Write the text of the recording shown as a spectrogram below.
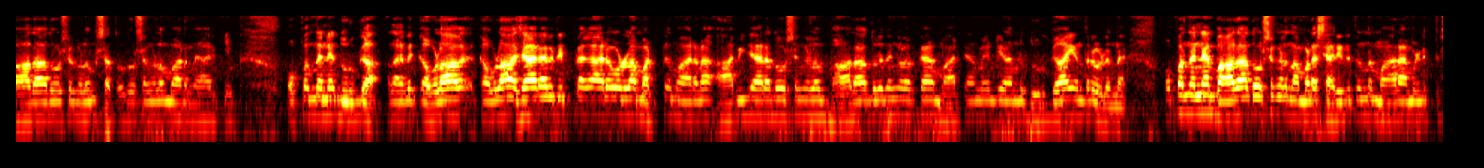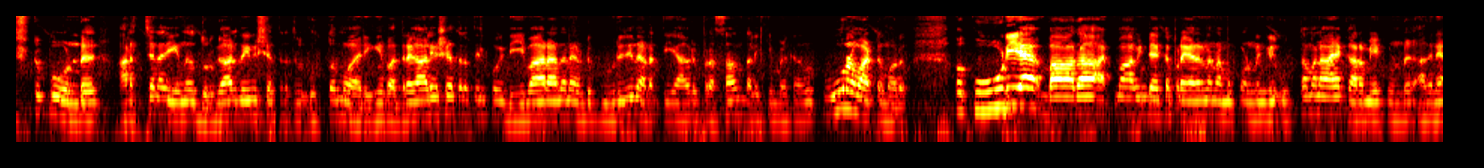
ബാധാദോഷങ്ങളും ശത്രുദോഷങ്ങളും മാറുന്നതായിരിക്കും ഒപ്പം തന്നെ ദുർഗ അതായത് കവളാ കവളാചാര വിധിപ്രകാരമുള്ള മട്ട് മാരണ ആഭിചാര ദോഷങ്ങളും ബാധാദുരിതങ്ങളൊക്കെ മാറ്റാൻ വേണ്ടിയാണ് നമ്മൾ ദുർഗാ യന്ത്രം ഇടുന്നത്. ഒപ്പം തന്നെ ബാധാദോഷങ്ങൾ നമ്മുടെ ശരീരത്തിൽ നിന്ന് മാറാൻ വേണ്ടി തൃഷ്ടുപ്പ് കൊണ്ട് അർച്ചന ചെയ്യുന്നത് ദുർഗാദേവി ക്ഷേത്രത്തിൽ ഉത്തമമായിരിക്കും. ഭദ്രകാളി ക്ഷേത്രത്തിൽ പോയി ദീപാരാധന കൊണ്ട് ഗുരുതി നടത്തി ആ ഒരു പ്രസാദം തളിക്കുമ്പോഴേക്കും നമുക്ക് പൂർണമായിട്ട് മാറും. അപ്പോൾ കൂടിയ ബാധ ആത്മാവിന്റെയൊക്കെ പ്രേരണ നമുക്കുണ്ടെങ്കിൽ ഉത്തമനായ കർമ്മയെ കൊണ്ട് അതിനെ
